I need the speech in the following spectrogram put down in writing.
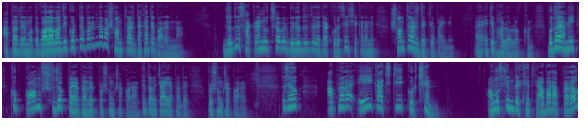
আপনাদের মতো গলাবাজি করতে পারেন না বা সন্ত্রাস দেখাতে পারেন না। যদিও সাকরাইন উৎসবের বিরোধিতা যেটা করেছেন, সেখানে আমি সন্ত্রাস দেখতে পাইনি। এটি ভালো লক্ষণ। বোধহয় আমি খুব কম সুযোগ পাই আপনাদের প্রশংসা করার, কিন্তু আমি চাই আপনাদের প্রশংসা করার। তো যাই হোক, আপনারা এই কাজটি করছেন অমুসলিমদের ক্ষেত্রে, আবার আপনারাও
